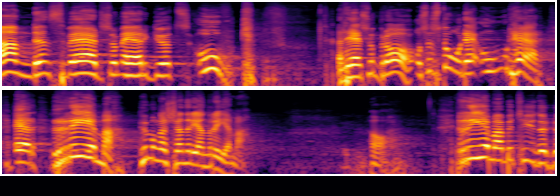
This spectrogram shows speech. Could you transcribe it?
Andens värld som är Guds ord. Det är så bra. Och så står det ord här, är rema. Hur många känner igen rema? Ja. Rema betyder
